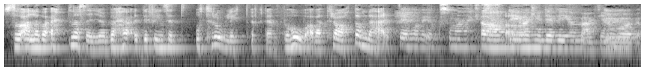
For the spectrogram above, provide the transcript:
så alla bara öppnar sig och behö- det finns ett otroligt uppdämt behov av att prata om det här. Det har vi också märkt. Ja, det är verkligen det vi har märkt genom Mm. vår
